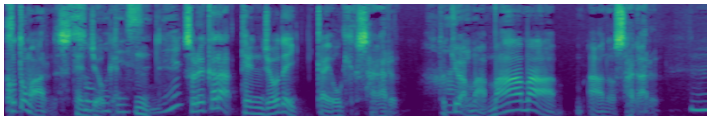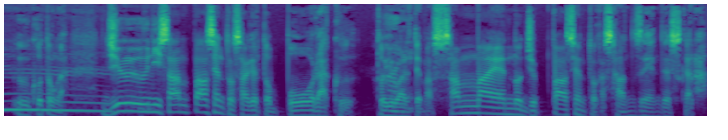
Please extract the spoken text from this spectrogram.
こともあるんです、天井圏。そね、うん。それから天井で一回大きく下がる。時は、まあ、まあまあ、あの、下がる。ことが、12、3%下げると暴落と言われてます。はい、3万円の10%が3000円ですから、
